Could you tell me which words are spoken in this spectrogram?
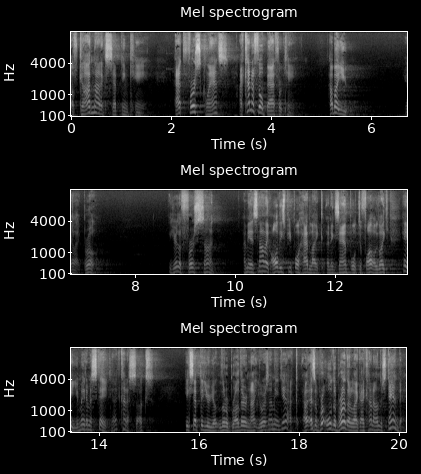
of God not accepting Cain, at first glance, I kind of felt bad for Cain. How about you? You're like, bro, you're the first son. I mean, it's not like all these people had like an example to follow. Like, hey, you made a mistake. That kind of sucks. He accepted your little brother, not yours. I mean, yeah, as an older brother, like I kind of understand that,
